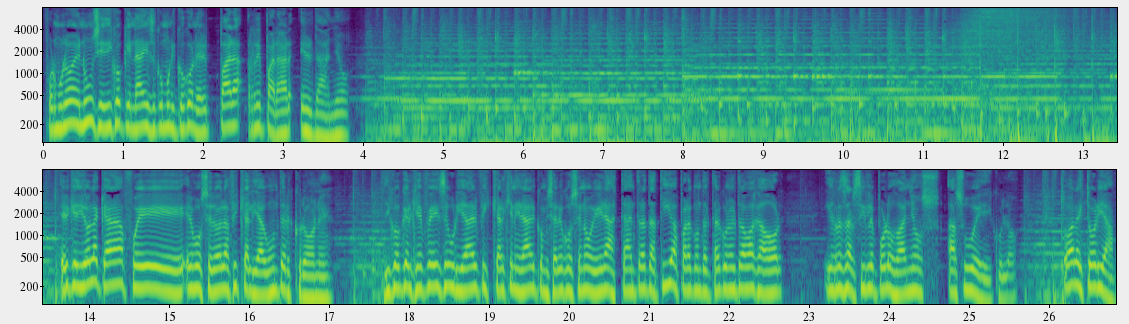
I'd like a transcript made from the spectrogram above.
formuló denuncia y dijo que nadie se comunicó con él para reparar el daño. El que dio la cara fue el vocero de la Fiscalía, Gunter Krone. Dijo que el jefe de seguridad del fiscal general, el comisario José Noguera, está en tratativas para contactar con el trabajador y resarcirle por los daños a su vehículo. Toda la historia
